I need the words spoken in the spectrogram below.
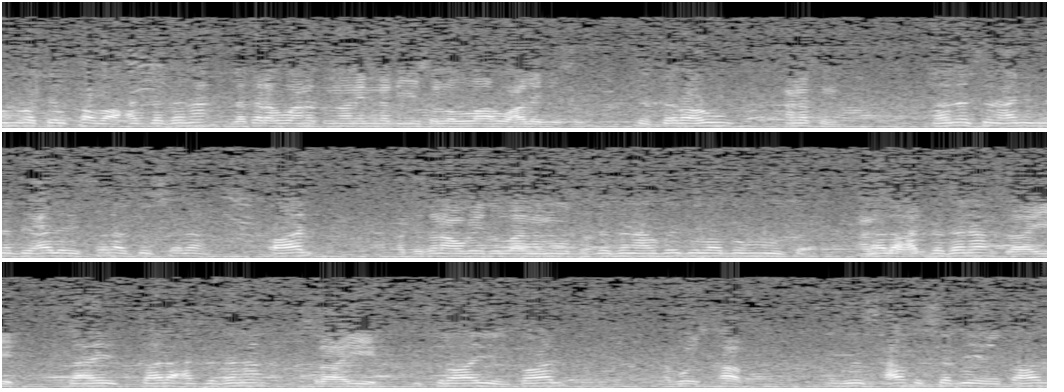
عمرة القضاء حدثنا ذكره أنس عن النبي صلى الله عليه وسلم. ذكره أنس. أنس عن النبي عليه الصلاة والسلام. قال حدثنا عبيد الله بن موسى. حدثنا عبيد الله بن موسى. قال حدثنا إسرائيل. سعيد. قال حدثنا إسرائيل. إسرائيل. قال أبو إسحاق. ابن إسحاق السبيعي قال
